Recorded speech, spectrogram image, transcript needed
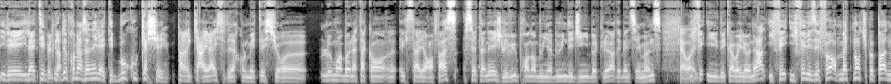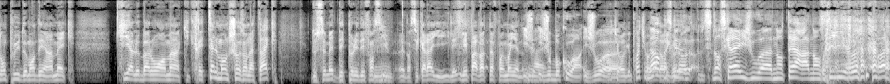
Il, est, il a été, les deux premières années, il a été beaucoup caché par Ricardo c'est-à-dire qu'on le mettait sur euh, le moins bon attaquant euh, extérieur en face. Cette année, je l'ai vu prendre en bune à bune des Jimmy Butler, des Ben Simmons, Kawhi. il fait, il- des Kawhi Leonard. Il fait, il fait les efforts. Maintenant, tu peux pas non plus demander à un mec qui a le ballon en main, qui crée tellement de choses en attaque, de se mettre des pelées défensives. Euh, Dans ces cas-là, il, il est, il est pas à 29 points de moyenne. Il joue, Ouais. il joue beaucoup. Hein. Il joue. Pourquoi, tu, euh, pourquoi tu Non, parce que dans ce cas-là, il joue à Nanterre, à Nancy. euh, voilà.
